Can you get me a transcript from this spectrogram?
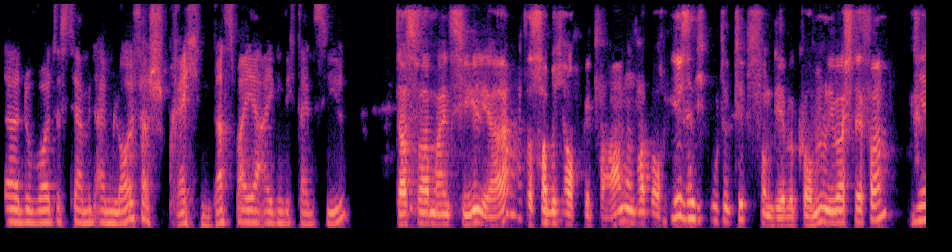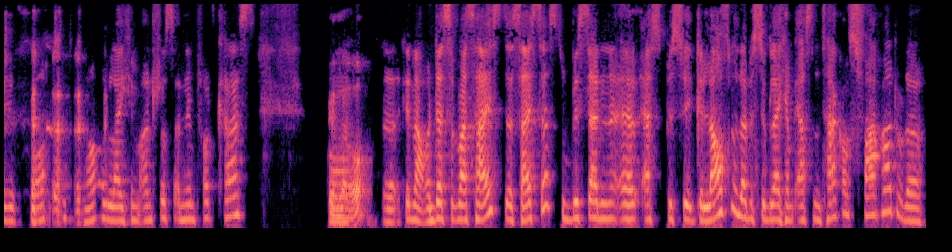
äh, du wolltest ja mit einem Läufer sprechen. Das war ja eigentlich dein Ziel. Das war mein Ziel, ja. Das habe ich auch getan und habe auch irrsinnig gute Tipps von dir bekommen, lieber Stefan. Mir gefreut, genau, gleich im Anschluss an den Podcast. Genau. Und, äh, genau. Und das, was heißt, das heißt das? Du bist dann äh, erst bist du gelaufen oder bist du gleich am ersten Tag aufs Fahrrad oder?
